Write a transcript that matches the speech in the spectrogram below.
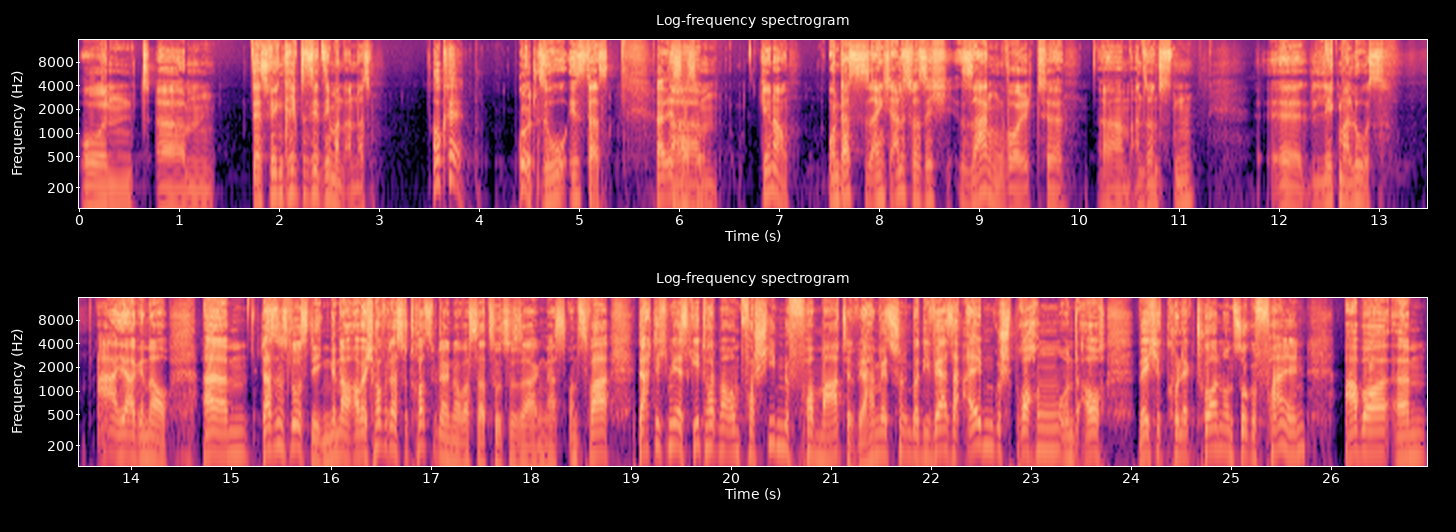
Und ähm, deswegen kriegt es jetzt jemand anders. Okay, gut. So ist das. Dann ist das so. Ähm, Genau. Und das ist eigentlich alles, was ich sagen wollte. Ähm, ansonsten äh, leg mal los. Ah, ja, genau. Ähm, lass uns loslegen, genau. Aber ich hoffe, dass du trotzdem gleich noch was dazu zu sagen hast. Und zwar dachte ich mir, es geht heute mal um verschiedene Formate. Wir haben jetzt schon über diverse Alben gesprochen und auch welche Kollektoren uns so gefallen. Aber ähm,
